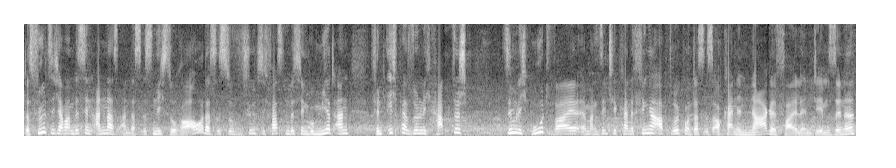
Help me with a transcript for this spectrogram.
Das fühlt sich aber ein bisschen anders an. Das ist nicht so rau, das ist so, fühlt sich fast ein bisschen gummiert an. Finde ich persönlich haptisch ziemlich gut, weil äh, man sieht hier keine Fingerabdrücke und das ist auch keine Nagelfeile in dem Sinne.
